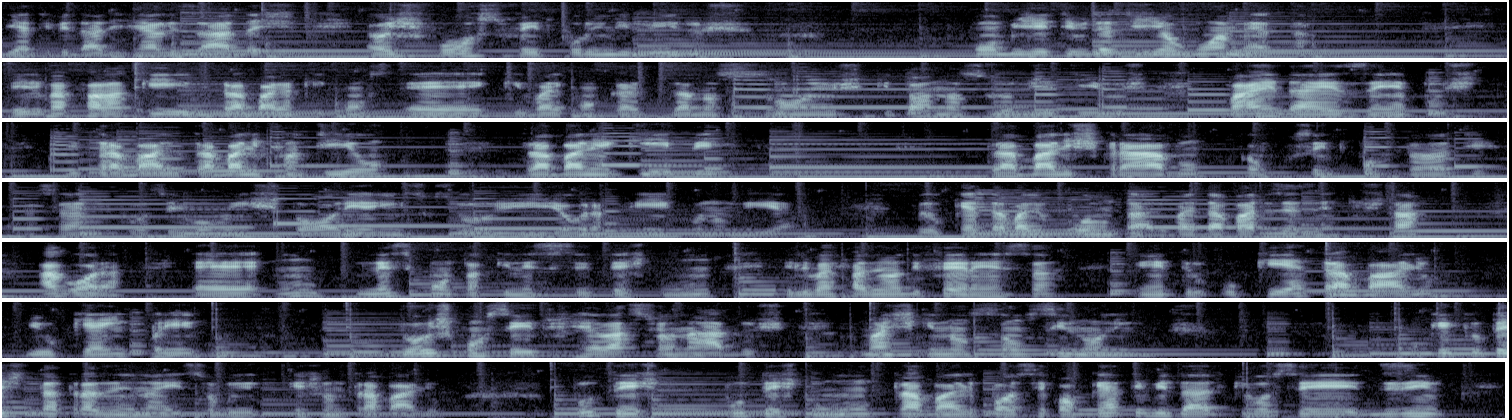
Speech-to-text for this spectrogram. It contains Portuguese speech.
de atividades realizadas, é o esforço feito por indivíduos com o objetivo de atingir alguma meta. Ele vai falar que o trabalho aqui é, que vai concretizar nossos sonhos, que torna nossos objetivos, vai dar exemplos de trabalho, trabalho infantil, trabalho em equipe, trabalho escravo, que é um conceito importante, tá certo? Que vocês vão em história, em sociologia, em geografia, em economia. O que é trabalho voluntário? Vai dar vários exemplos, tá? Agora, é, um, nesse ponto aqui, nesse texto 1, ele vai fazer uma diferença entre o que é trabalho e o que é emprego. Dois conceitos relacionados, mas que não são sinônimos que, que o texto está trazendo aí sobre questão de trabalho? Para o texto, texto 1, um, trabalho pode ser qualquer atividade que você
